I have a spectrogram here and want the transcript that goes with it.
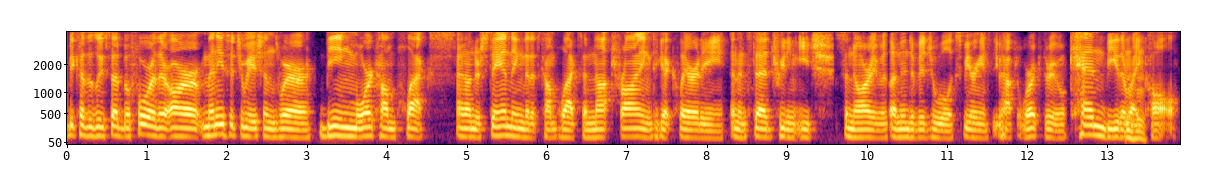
because, as we've said before, there are many situations where being more complex and understanding that it's complex and not trying to get clarity and instead treating each scenario as an individual experience that you have to work through can be the right call.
